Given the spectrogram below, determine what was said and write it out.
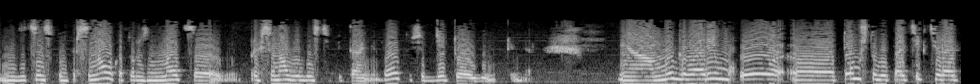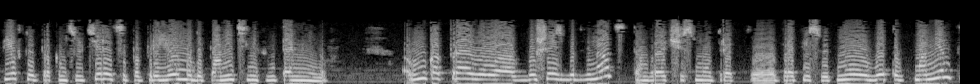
медицинскому персоналу, который занимается профессионал в области питания, да, то есть это диетологи, например. А, мы говорим о э, том, чтобы пойти к терапевту и проконсультироваться по приему дополнительных витаминов – ну, как правило, B6, B12 там врачи смотрят, э, прописывают, но в этот момент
